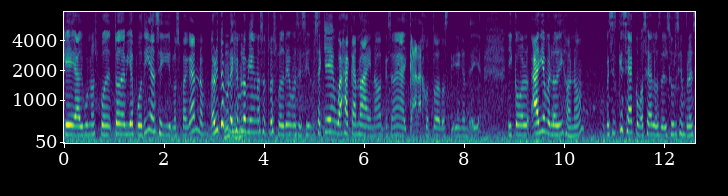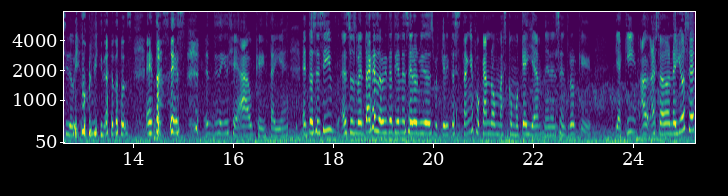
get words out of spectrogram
que algunos po- todavía podían seguirlos pagando. Ahorita, por ejemplo, bien nosotros podríamos decir, pues aquí en Oaxaca no hay, ¿no? Que se ven al carajo todos los que llegan de allá. Y como alguien me lo dijo, ¿no? Pues es que sea como sea, los del sur siempre han sido bien olvidados. Entonces, entonces dije, ah, ok, está bien. Entonces sí, sus ventajas ahorita tienen ser olvidados porque ahorita se están enfocando más como que allá en el centro que, que aquí. Hasta donde yo sé,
